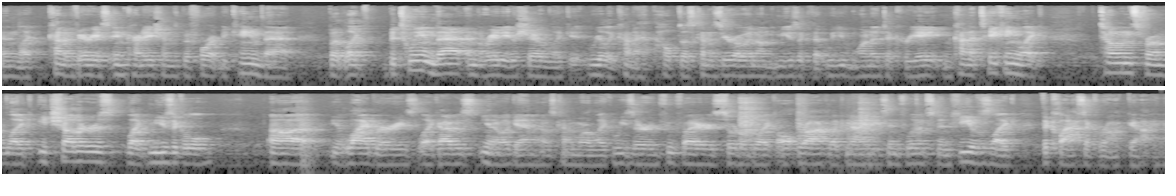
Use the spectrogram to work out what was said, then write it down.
and like kind of various incarnations before it became that. But like between that and the radio show, like it really kind of helped us kind of zero in on the music that we wanted to create, and kind of taking like tones from like each other's like musical uh, you know, libraries. Like I was, you know, again, I was kind of more like Weezer and Foo Fighters, sort of like alt rock, like '90s influenced, and he was like the classic rock guy.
